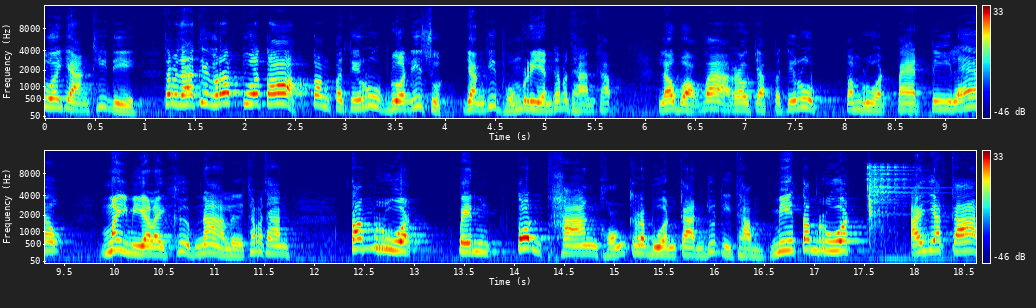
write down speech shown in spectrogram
ตัวอย่างที่ดีท่านประธานที่เคารพตัวต่อต้องปฏิรูปด่วนที่สุดอย่างที่ผมเรียนท่านประธานครับ เราบอกว่าเราจะปฏิรูปตำรวจ 8 ปีแล้ว ไม่มีอะไรคืบหน้าเลยท่านประธานตำรวจ เป็นต้นทางของกระบวนการยุติธรรม มีตำรวจอายการ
